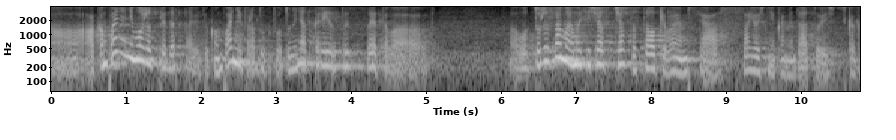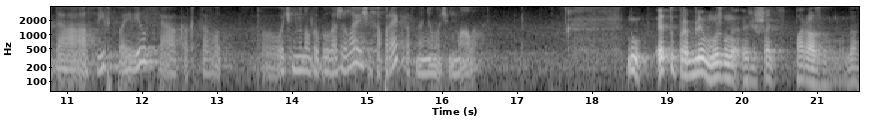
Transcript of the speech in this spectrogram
А, а компания не может предоставить, у компании продукт. Вот у меня скорее вот из этого Вот то же самое мы сейчас часто сталкиваемся с союзниками, да, то есть когда SWIFT появился, как-то вот очень много было желающих, а проектов на нем очень мало. Ну, эту проблему можно решать по-разному, да.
